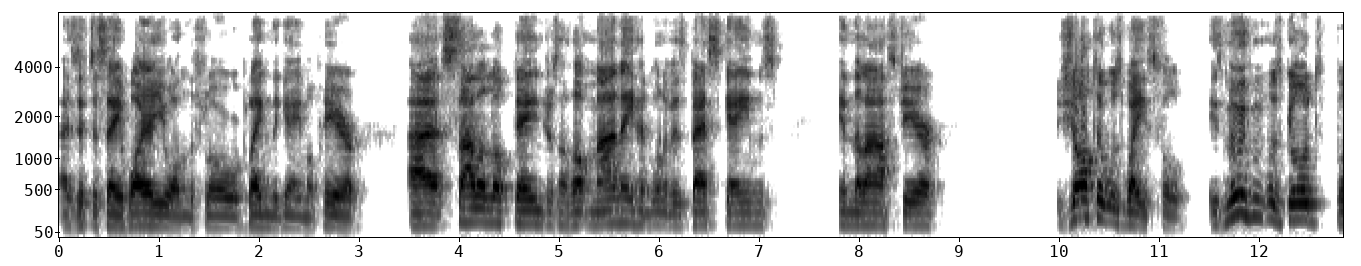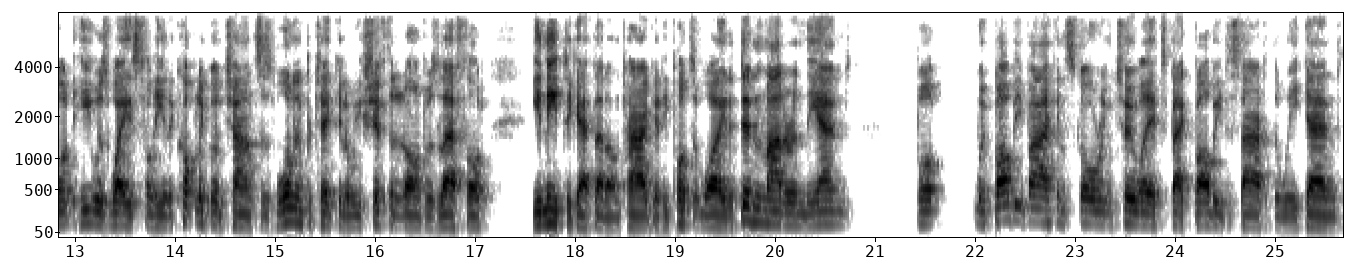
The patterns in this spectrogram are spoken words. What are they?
as if to say, "Why are you on the floor? We're playing the game up here." Uh, Salah looked dangerous. I thought Mane had one of his best games in the last year. Jota was wasteful. His movement was good, but he was wasteful. He had a couple of good chances. One in particular, he shifted it onto his left foot. You need to get that on target. He puts it wide. It didn't matter in the end, but with Bobby back and scoring two, I expect Bobby to start at the weekend.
